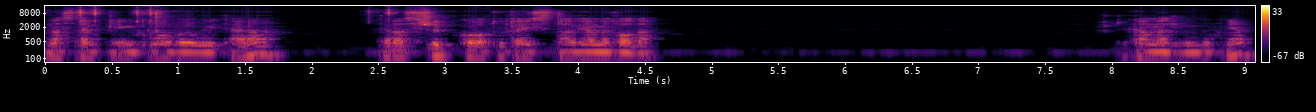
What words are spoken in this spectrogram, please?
następnie głowę Witera. Teraz szybko tutaj stawiamy wodę. Aż wybuchnie.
